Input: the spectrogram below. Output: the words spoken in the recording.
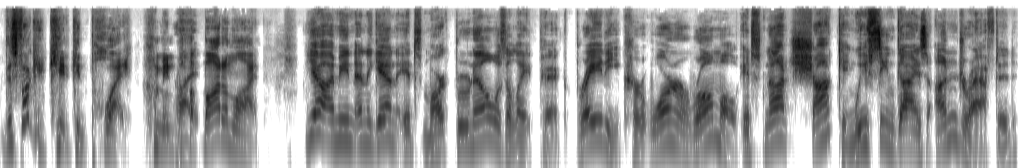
this fucking kid can play. I mean, right. b- bottom line. Yeah, I mean, and again, it's Mark Brunell was a late pick. Brady, Kurt Warner, Romo. It's not shocking. We've seen guys undrafted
